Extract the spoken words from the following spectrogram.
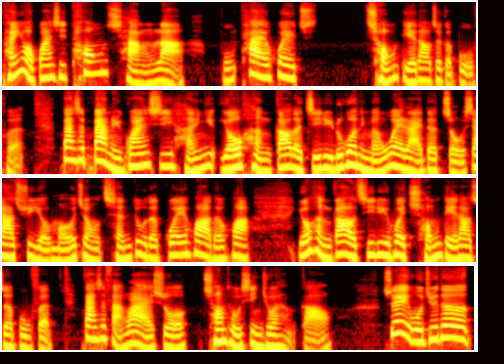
朋友关系通常啦，不太会。重叠到这个部分，但是伴侣关系很有很高的几率，如果你们未来的走下去有某一种程度的规划的话，有很高的几率会重叠到这部分。但是反过来说，冲突性就会很高。所以我觉得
